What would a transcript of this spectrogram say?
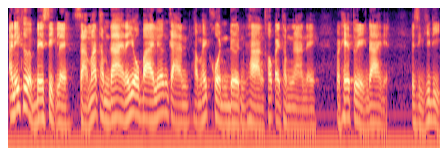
อันนี้คือแบบเบสิกเลย สามารถทำได้นโยบายเรื่องการทำให้คนเดินทางเข้าไปทำงานในประเทศตัวเองได้เนี่ยเป็นสิ่งที่ดี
